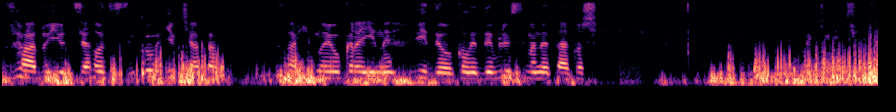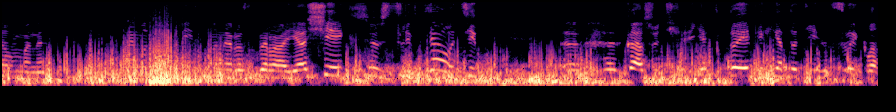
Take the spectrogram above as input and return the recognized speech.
згадуються. Ось коли дівчата з Західної України відео, коли дивлюсь, в мене також такі відчуття в мене. Прямо до мене розбирає. А ще як слівця оці е, кажуть, як, до яких я тоді звикла.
